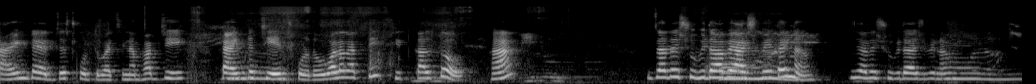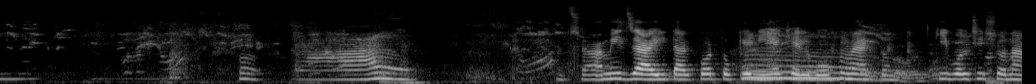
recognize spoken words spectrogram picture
টাইমটা অ্যাডজাস্ট করতে পারছি না। ভাবছি টাইমটা চেঞ্জ করে দেবো। বলো কার্তিক, শীতকাল তো? হ্যাঁ? যাদের সুবিধা হবে আসবে, তাই না? যাদের সুবিধা আসবে না। আচ্ছা আমি যাই তারপর তোকে নিয়ে খেলব। একদম। কি বলছিস সোনা?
